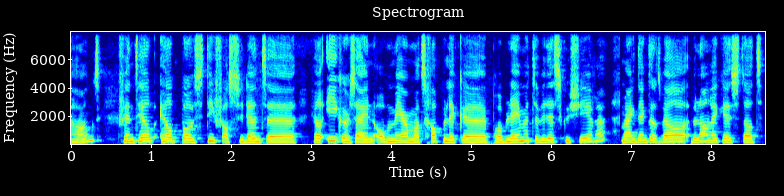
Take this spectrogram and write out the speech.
hangt. Ik vind het heel, heel positief als studenten heel eager zijn om meer maatschappelijke problemen te bediscussiëren. Maar ik denk dat het wel belangrijk is dat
